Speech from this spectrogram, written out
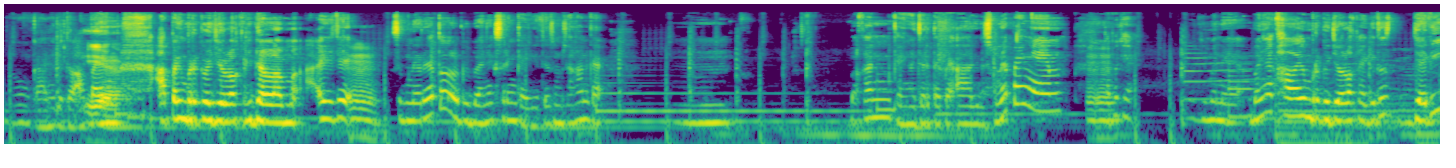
know kan gitu apa Iya. yang apa yang bergejolak di dalam eh, kayak Hmm. sebenarnya tuh lebih banyak sering kayak gitu misalkan kayak hmm, bahkan kayak ngajar TPA gitu sebenarnya pengen Mm-mm. tapi kayak gimana ya banyak hal yang bergejolak kayak gitu jadi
